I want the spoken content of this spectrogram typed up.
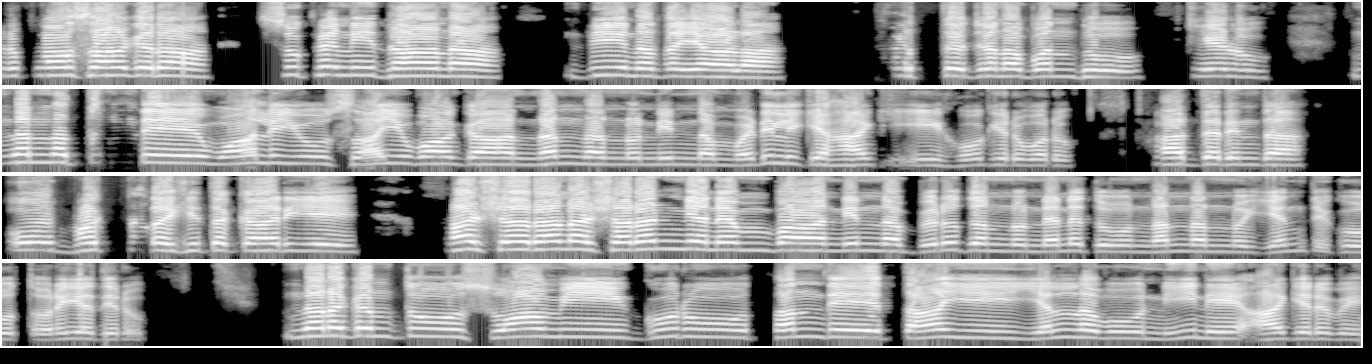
ಕೃಪಾಸಾಗರ ಸುಖ ನಿಧಾನ ದೀನದಯಾಳ ಭಕ್ತ ಜನ ಬಂಧು, ಕೇಳು, ನನ್ನ ತಂದೆ ವಾಲಿಯು ಸಾಯುವಾಗ ನನ್ನನ್ನು ನಿನ್ನ ಮಡಿಲಿಗೆ ಹಾಕಿ ಹೋಗಿರುವರು. ಆದ್ದರಿಂದ ಓ ಭಕ್ತರ ಹಿತಕಾರಿಯೇ ಅಶರಣ ಶರಣ್ಯನೆಂಬ ನಿನ್ನ ಬಿರುದನ್ನು ನೆನೆದು ನನ್ನನ್ನು ಎಂದಿಗೂ ತೊರೆಯದಿರು. ನನಗಂತೂ ಸ್ವಾಮಿ, ಗುರು, ತಂದೆ, ತಾಯಿ ಎಲ್ಲವೂ ನೀನೇ ಆಗಿರುವೆ.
